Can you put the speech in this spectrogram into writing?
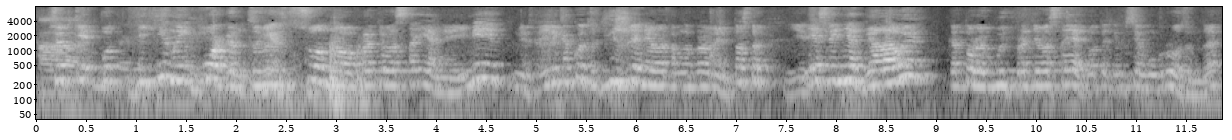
А- Все-таки вот единый орган цивилизационного противостояния имеет место? Или какое-то движение в этом направлении? То, что если нет головы, которая будет противостоять вот этим всем угрозам, да,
